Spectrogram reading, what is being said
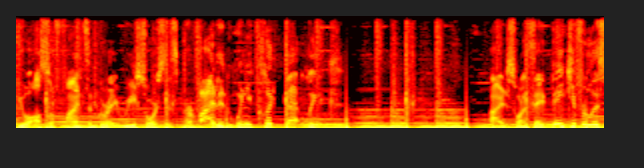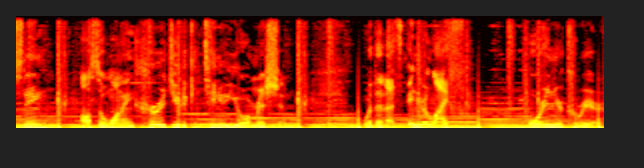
You will also find some great resources provided when you click that link. I just want to say thank you for listening. Also, want to encourage you to continue your mission, whether that's in your life or in your career.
